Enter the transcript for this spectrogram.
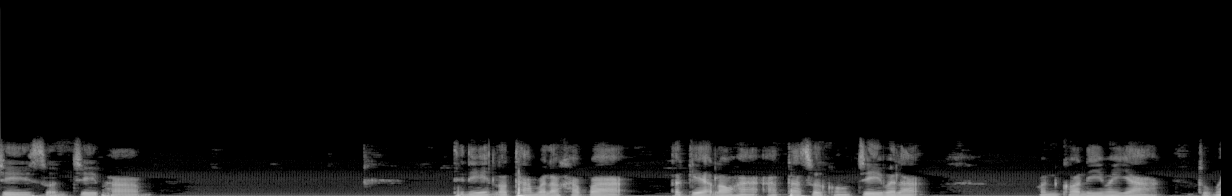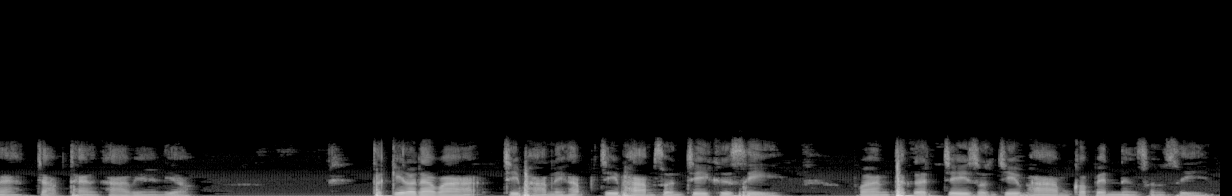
g ส่วน g พามทีนี้เราทำไปแล้วครับว่าตะเกียเราหาอัตราส่วนของ g ไว้แล้วมันข้อนี้ไม่ยาก ถูกไหมจับแทนค่าเพียงอย่างเดียว ตะกี้เราได้ว่า g พามนี่ครับ g พามส่วน g คือ 4 เพราะฉะนั้นถ้าเกิด g ส่วน g พามก็เป็น1ส่วน4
